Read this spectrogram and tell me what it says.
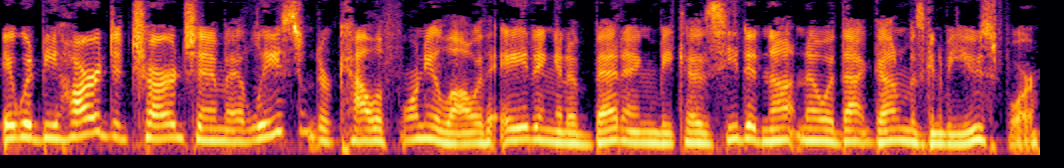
it would be hard to charge him, at least under California law, with aiding and abetting because he did not know what that gun was going to be used for.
